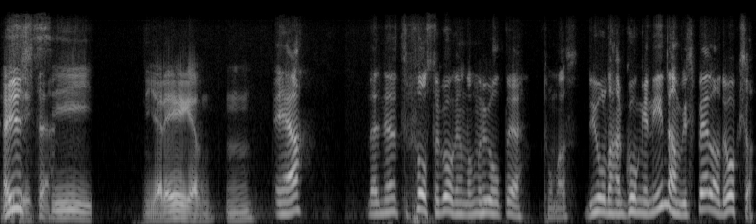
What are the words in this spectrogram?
Ja, just det. Nya regeln. Mm. Ja. Men det är inte första gången de har gjort det, Thomas. Det gjorde han gången innan vi spelade också.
